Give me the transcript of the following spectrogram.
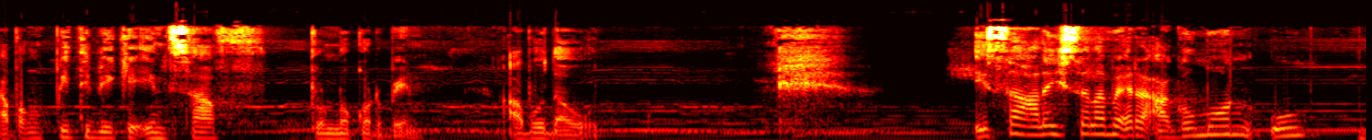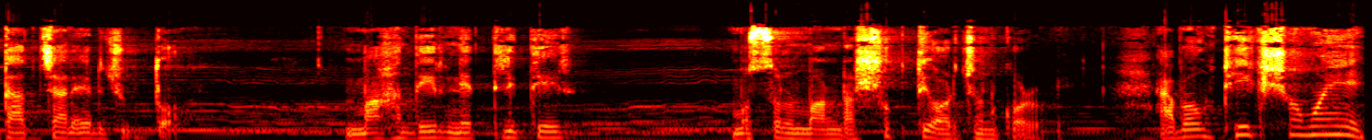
এবং পৃথিবীকে ইনসাফ পূর্ণ করবেন, আবু দাউদ। ঈসা আলাইসাল্লামের আগমন ও দাজ্জালের যুদ্ধ। মাহাদির নেতৃত্বের মুসলমানরা শক্তি অর্জন করবে এবং ঠিক সময়ে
